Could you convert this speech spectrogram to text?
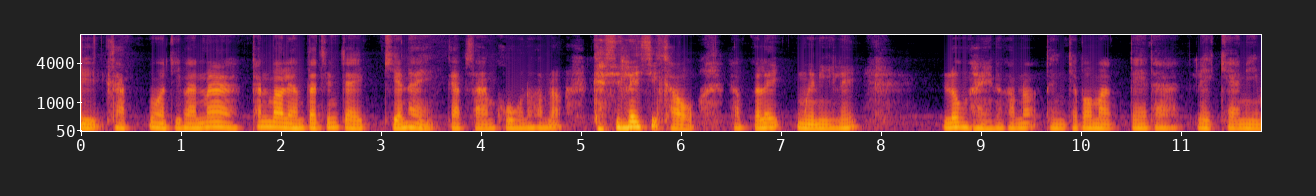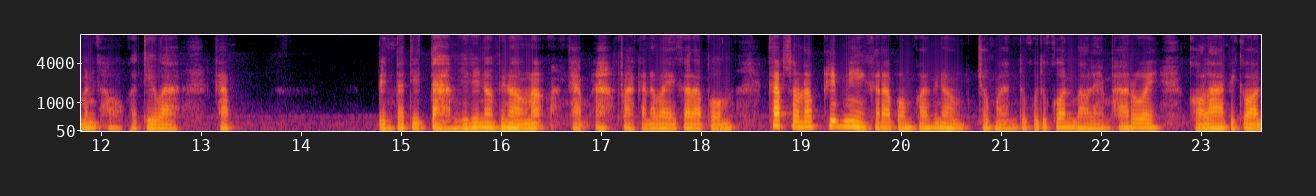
ติครับงวดที่ผ่านมาคันเบาแหลมตัดสินใจเขียนให้กับ3คู่เนะครับเนาะก็สิเลยสิเข้าครับก็เลยมือนี้เลยลงให้นะครับเนาะถึงจะบ่มักแต่ถ้าเลขแค่นี้มันเขาก็ถือว่าครับ เป็นตาติดตามอยู่เที่น้องพี่น้องเนาะครับอะฝากกันเอาไว้ครับผม ครับสำหรับคลิปนี้ครับผมขอพี่น้องโชคหมานทุกคนทุกคนเบาแหลมพารวย ขอลาไปก่อน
